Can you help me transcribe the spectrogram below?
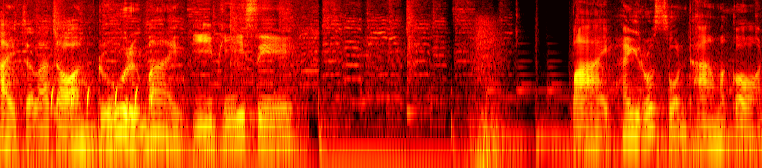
้ายจราจรรู้หรือไม่ EP 4ป้ายให้รถสวนทางมาก่อน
